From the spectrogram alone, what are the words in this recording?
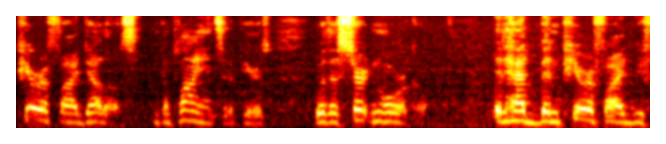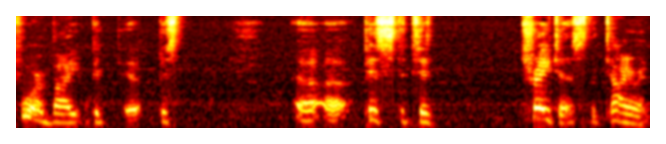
purified Delos, in compliance, it appears, with a certain oracle. It had been purified before by Pist- uh, uh, Pisistratus, the tyrant,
